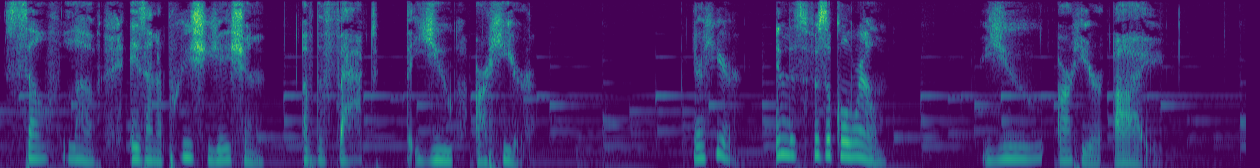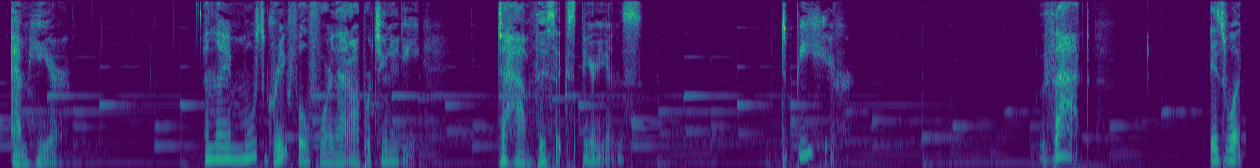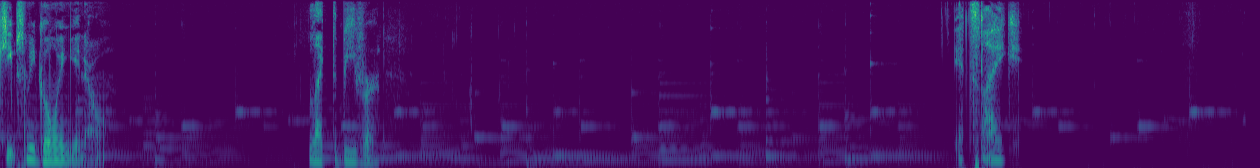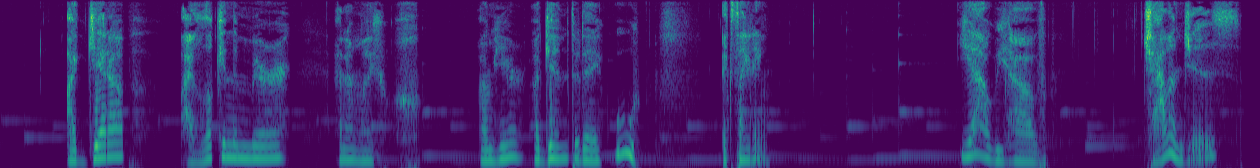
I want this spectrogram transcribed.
Self love is an appreciation of the fact that you are here. You're here in this physical realm. You are here. I am here. And I am most grateful for that opportunity to have this experience, to be here. That is what keeps me going, you know. Like the beaver. It's like I get up, I look in the mirror, and I'm like, I'm here again today. Ooh, exciting. Yeah, we have challenges.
